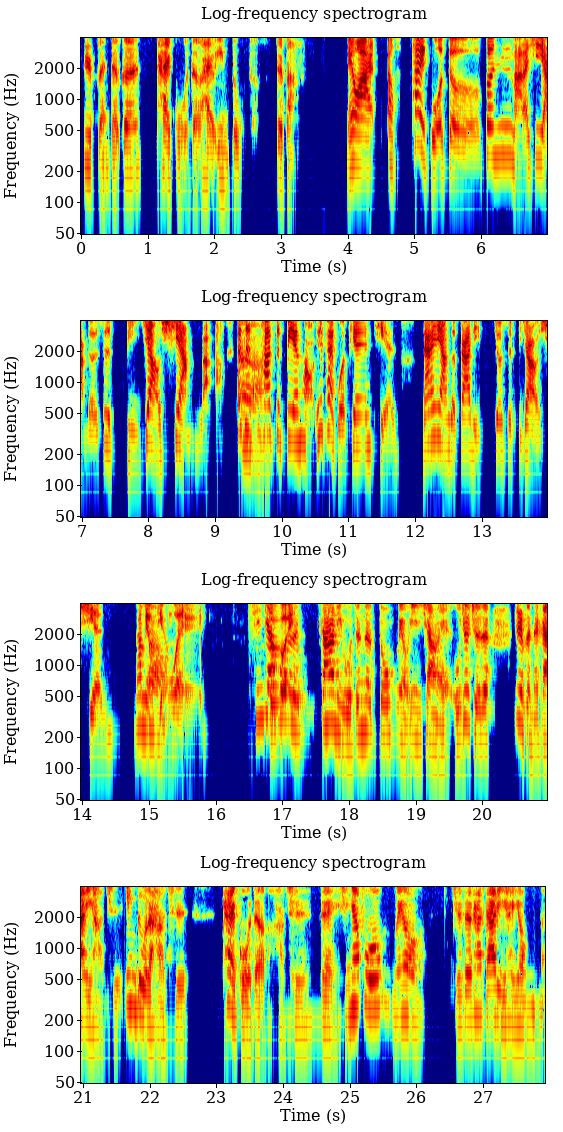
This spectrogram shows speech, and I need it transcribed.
日本的、跟泰国的，还有印度的，对吧？没有啊，哦，泰国的跟马来西亚的是比较像啦，但是嗯它这边哈、因为泰国偏甜，南洋的咖喱就是比较咸，它没有甜嗯。味。新加坡的咖喱我真的都没有印象哎，我就觉得日本的咖喱好吃，印度的好吃，泰国的好吃，对，新加坡没有觉得它咖喱很有名啊。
